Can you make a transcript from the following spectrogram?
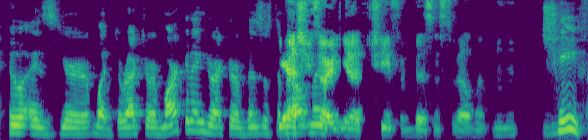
who is your what director of marketing, director of business development? Yeah, she's our yeah chief of business development. Mm-hmm. Chief,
